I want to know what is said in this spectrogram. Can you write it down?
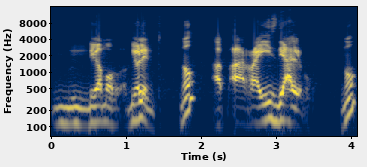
mm, digamos, violento, ¿no? A, raíz de algo, ¿no?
